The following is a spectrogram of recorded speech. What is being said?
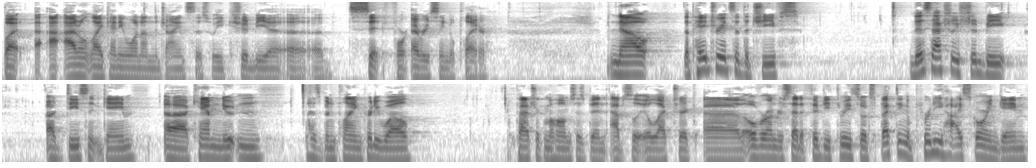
but I, I, don't like anyone on the Giants this week. Should be a, a, a sit for every single player. Now, the Patriots at the Chiefs. This actually should be a decent game. Uh, Cam Newton has been playing pretty well. Patrick Mahomes has been absolutely electric. Uh, the over under set at 53, so expecting a pretty high scoring game.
